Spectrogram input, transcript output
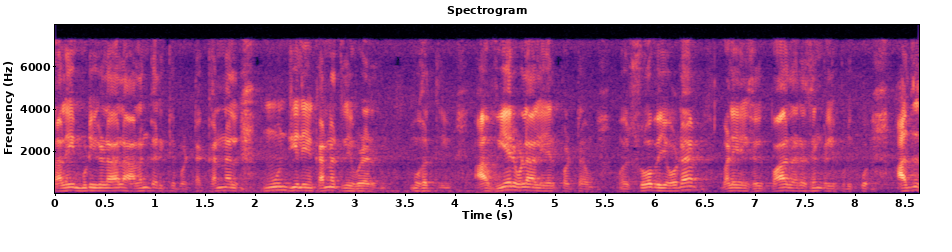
தலைமுடிகளால் அலங்கரிக்கப்பட்ட கண்ணல் மூஞ்சிலையும் கன்னத்திலையும் விழருக்கும் முகத்திலையும். அவ்வியர்வலால் ஏற்பட்ட சோபையோட வளையல்கள் பாதரசங்கள் இப்படி அது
